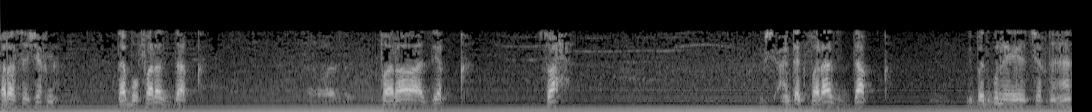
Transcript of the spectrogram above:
خلاص يا شيخنا؟ طب وفرزدق؟ فرازق. صح؟ مش عندك فرزدق؟ يبقى تقول إيه يا شيخنا ها؟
